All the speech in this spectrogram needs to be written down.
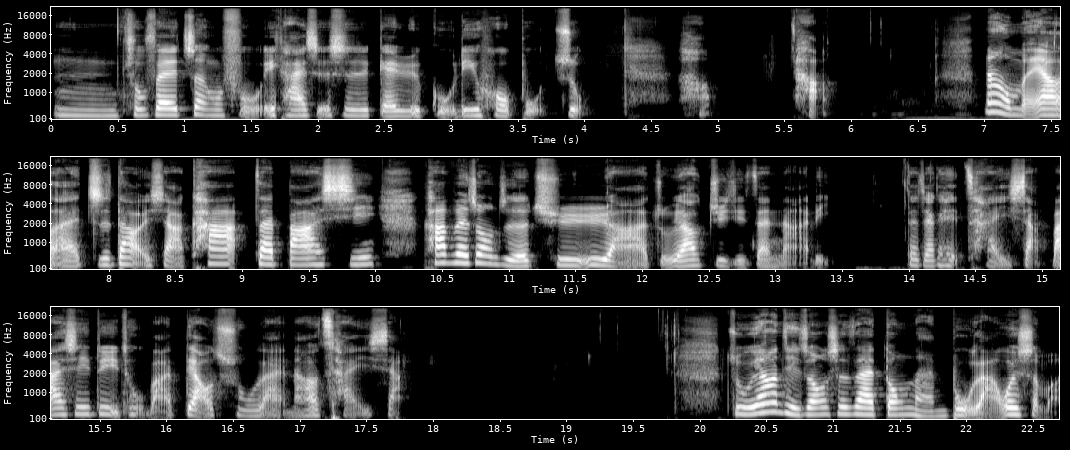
嗯，除非政府一开始是给予鼓励或补助。好，好。那我们要来知道一下，咖在巴西咖啡种植的区域啊，主要聚集在哪里？大家可以猜一下，巴西地图把它调出来，然后猜一下。主要集中是在东南部啦。为什么？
